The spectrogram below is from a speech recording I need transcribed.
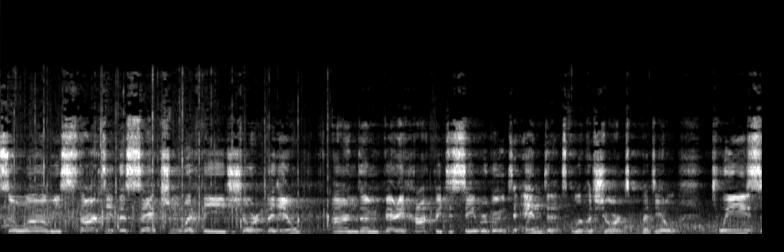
So uh, we started this section with the short video, and I'm very happy to say we're going to end it with a short video. Please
